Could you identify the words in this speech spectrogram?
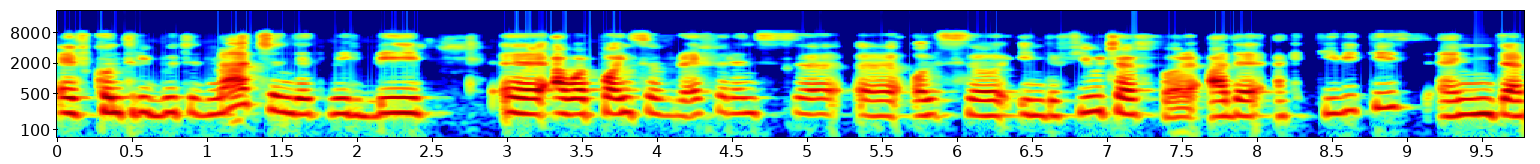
have contributed much and that will be uh, our points of reference uh, uh, also in the future for other activities. And uh,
